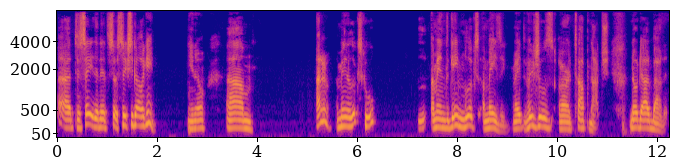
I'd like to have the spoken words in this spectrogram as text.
uh, to say that it's a sixty dollar game. You know, um, I don't know. I mean, it looks cool. I mean, the game looks amazing, right? The visuals are top notch, no doubt about it.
